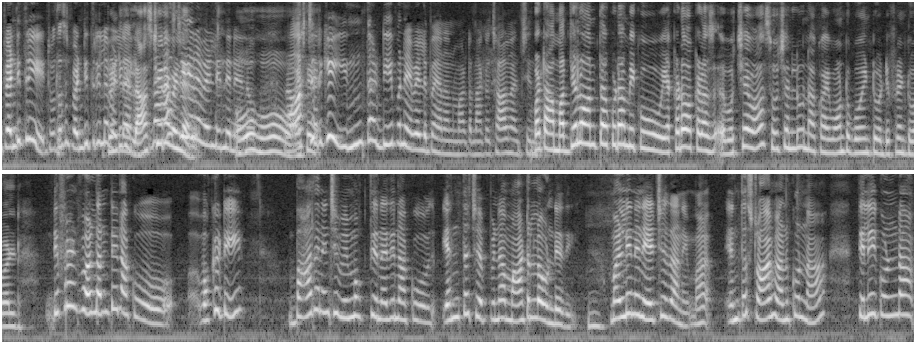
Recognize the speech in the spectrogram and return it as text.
Twenty three two thousand twenty త్రీలో 23 వెళ్ళాను. వెళ్ళారు. ఏ వెళ్ళింది నేను. లాస్ట్ ఇయర్కి ఇంత డీప్ నేను వెళ్ళిపోయాను అనమాట నాకు చాలా నచ్చింది. బట్ ఆ మధ్యలో అంతా కూడా మీకు ఎక్కడో అక్కడ వచ్చేవా సూచనలు? నాకు I want go into different world different world అంటే నాకు ఒకటి బాధ నుంచి విముక్తి అనేది నాకు ఎంత చెప్పినా మాటల్లో ఉండేది. మళ్ళీ నేను ఏడ్చేదాన్ని. ఎంత స్ట్రాంగ్ అనుకున్నా తెలియకుండా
